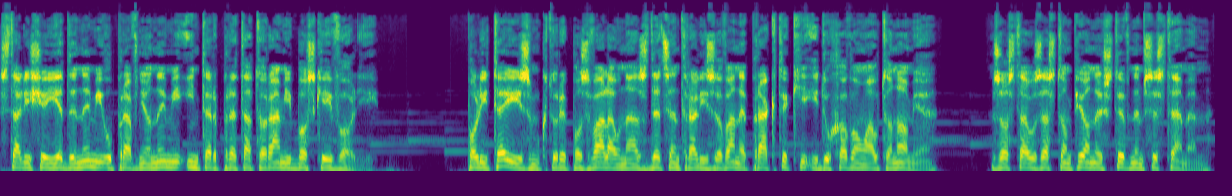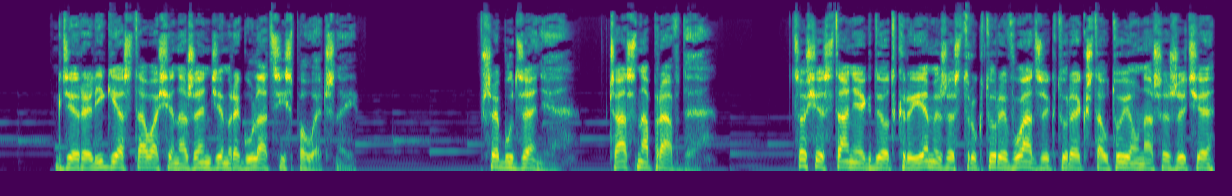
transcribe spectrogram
stali się jedynymi uprawnionymi interpretatorami boskiej woli. Politeizm, który pozwalał na zdecentralizowane praktyki i duchową autonomię, został zastąpiony sztywnym systemem, gdzie religia stała się narzędziem regulacji społecznej. Przebudzenie. Czas naprawdę. Co się stanie, gdy odkryjemy, że struktury władzy, które kształtują nasze życie,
